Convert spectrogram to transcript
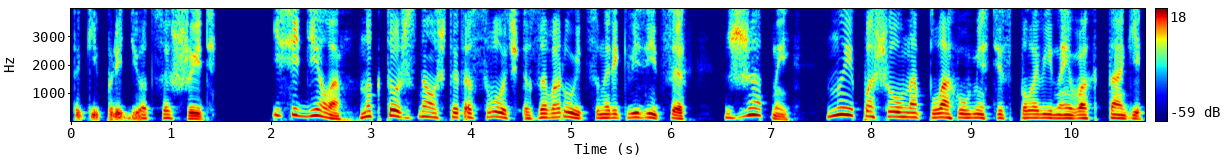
таки придется шить. И сидела, но кто ж знал, что эта сволочь заворуется на реквизициях? Жадный. Ну и пошел на плаху вместе с половиной вахтаги.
